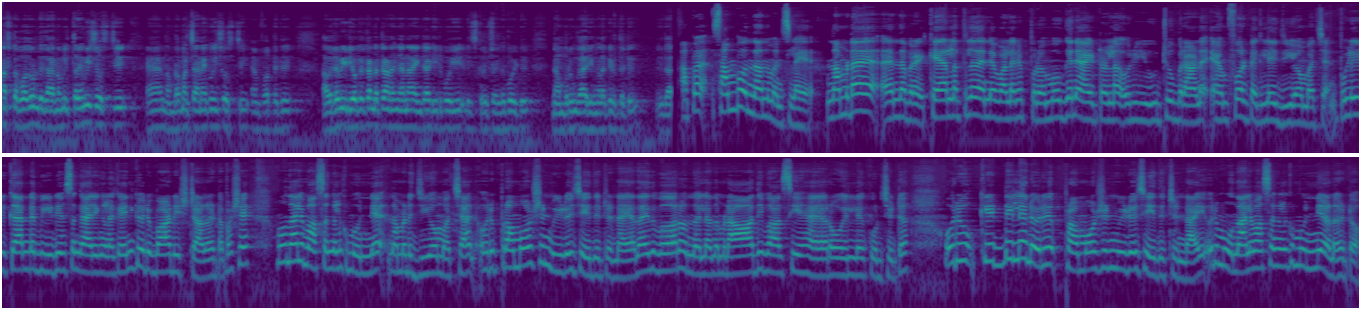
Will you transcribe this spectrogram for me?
നഷ്ടബോധമുണ്ട്. കാരണം ഇത്രയും വിശ്വസിച്ച് നമ്മുടെ മച്ചാനൊക്കെ വിശ്വസിച്ച് എംഫോർട്ടേക്ക് അവരുടെ വീഡിയോ ഒക്കെ കണ്ടിട്ടാണ് ഞാൻ അതിന്റെ അടിയിൽ പോയി ഡിസ്ക്രിപ്ഷനിൽ പോയിട്ട് നമ്പറും കാര്യങ്ങളൊക്കെ എടുത്തിട്ട് ഇതാ. അപ്പം സംഭവം എന്താണെന്ന് മനസ്സിലായത് നമ്മുടെ എന്താ പറയുക കേരളത്തിൽ തന്നെ വളരെ പ്രമുഖനായിട്ടുള്ള ഒരു യൂട്യൂബറാണ് എം ഫോർ ടെക്കിലെ ജിയോ മച്ചാൻ. പുള്ളിക്കാരന്റെ വീഡിയോസും കാര്യങ്ങളൊക്കെ എനിക്ക് ഒരുപാട് ഇഷ്ടമാണ് കേട്ടോ. പക്ഷേ മൂന്നാൽ മാസങ്ങൾക്ക് മുന്നേ നമ്മുടെ ജിയോ മച്ചാൻ ഒരു പ്രൊമോഷൻ വീഡിയോ ചെയ്തിട്ടുണ്ടായി. അതായത് വേറെ ഒന്നുമല്ല നമ്മുടെ ആദിവാസി ഹെയർ ഓയിലിനെ കുറിച്ചിട്ട് ഒരു കിഡിലൻ ഒരു പ്രൊമോഷൻ വീഡിയോ ചെയ്തിട്ടുണ്ടായി. ഒരു മൂന്നാൽ മാസങ്ങൾക്ക് മുന്നേ ആണ് കേട്ടോ.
